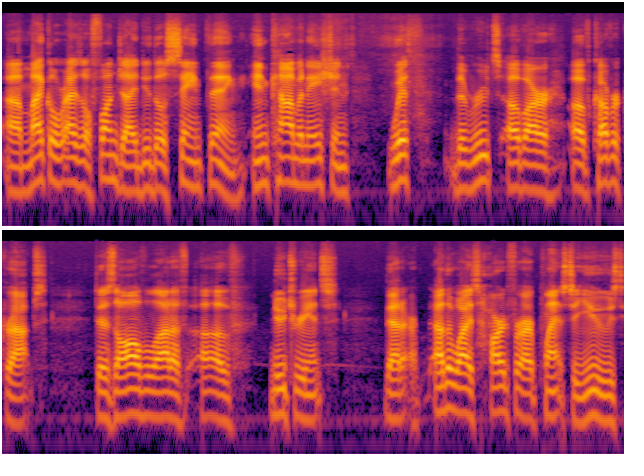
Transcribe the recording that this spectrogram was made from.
Uh, mycorrhizal fungi do those same thing in combination with the roots of our of cover crops, dissolve a lot of, of nutrients that are otherwise hard for our plants to use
